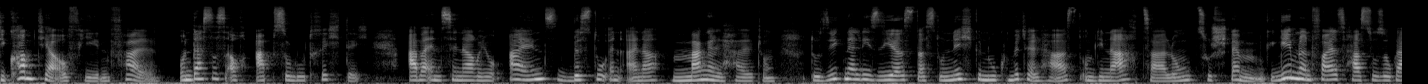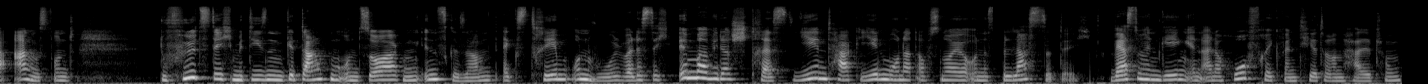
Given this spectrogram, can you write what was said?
die kommt ja auf jeden Fall. Und das ist auch absolut richtig. Aber in Szenario 1 bist du in einer Mangelhaltung. Du signalisierst, dass du nicht genug Mittel hast, um die Nachzahlung zu stemmen. Gegebenenfalls hast du sogar Angst und Du fühlst dich mit diesen Gedanken und Sorgen insgesamt extrem unwohl, weil es dich immer wieder stresst, jeden Tag, jeden Monat aufs Neue und es belastet dich. Wärst du hingegen in einer hochfrequentierteren Haltung,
